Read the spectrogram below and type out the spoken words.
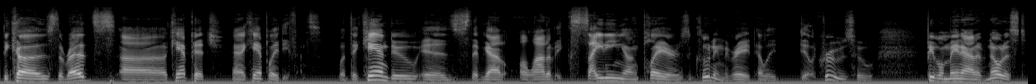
because the Reds uh, can't pitch and they can't play defense. What they can do is they've got a lot of exciting young players, including the great Elly De La Cruz, who people may not have noticed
